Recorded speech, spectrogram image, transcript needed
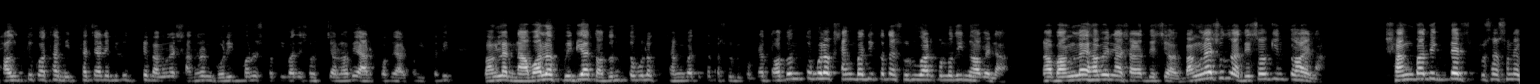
ফালতু কথা, মিথ্যাচারের বিরুদ্ধে বাংলার সাধারণ গরিব মানুষ প্রতিবাদে সোচ্চার হবে, আর কবে আর কবে ইত্যাদি। বাংলার নাবালক মিডিয়া তদন্তমূলক সাংবাদিকতা শুরু করবে। তদন্তমূলক সাংবাদিকতা শুরু আর কোনোদিন হবে না। না, বাংলায় হবে না, সারা দেশে হবে। বাংলায় শুধু না, দেশেও কিন্তু হয় না। সাংবাদিকদের প্রশাসনে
